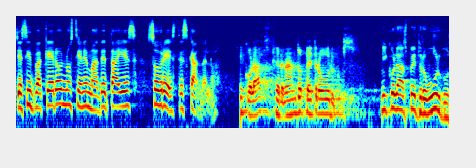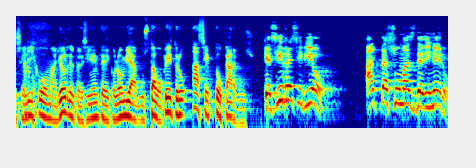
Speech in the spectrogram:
Yesid Vaquero nos tiene más detalles sobre este escándalo. Nicolás Fernando Petro Burgos Nicolás Petro Burgos, el hijo mayor del presidente de Colombia, Gustavo Petro, aceptó cargos. Que sí recibió altas sumas de dinero.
